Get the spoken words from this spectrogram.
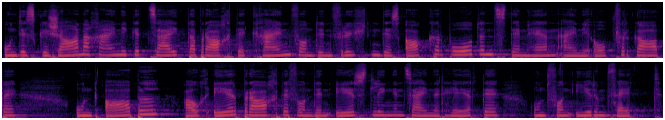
Und es geschah nach einiger Zeit, da brachte Kain von den Früchten des Ackerbodens dem Herrn eine Opfergabe, und Abel, auch er brachte von den Erstlingen seiner Herde und von ihrem Fett.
